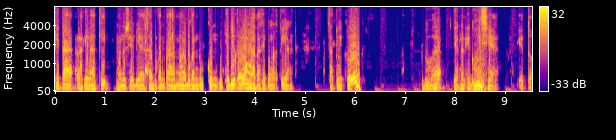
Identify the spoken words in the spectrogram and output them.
Kita laki-laki manusia biasa bukan peramal bukan dukun. Jadi tolonglah kasih pengertian. Satu itu. Kedua jangan egois ya. Gitu.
